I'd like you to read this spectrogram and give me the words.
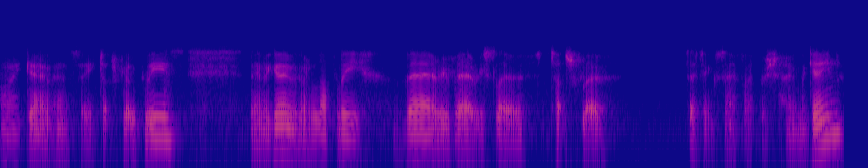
I go and say TouchFLO, please. There we go. We've got a lovely, very, very slow touch flow setting. So if I push home again,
